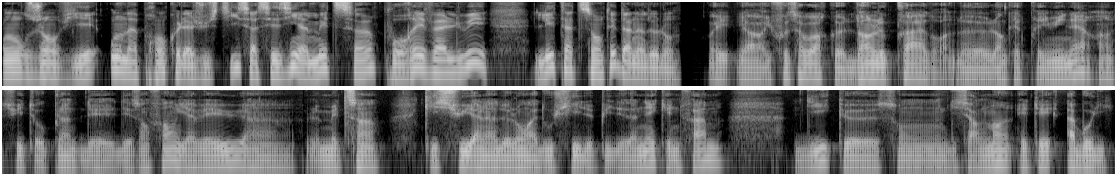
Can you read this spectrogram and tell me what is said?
11 janvier, on apprend que la justice a saisi un médecin pour évaluer l'état de santé d'Alain Delon. Oui, alors il faut savoir que dans le cadre de l'enquête préliminaire, hein, suite aux plaintes des, enfants, il y avait eu un, le médecin qui suit Alain Delon à Douchy depuis des années, qui est une femme, dit que son discernement était aboli.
